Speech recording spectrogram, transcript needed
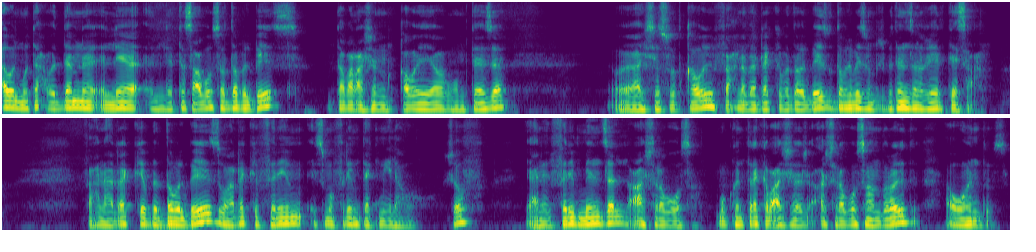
اول متاح قدامنا اللي هي التسعة بوصة ال Double Bass طبعا عشان قوية وممتازة. وعايزة صوت قوي فإحنا بنركب ال Double Bass وال Double Bass مش بتنزل غير تسعة. فإحنا هنركب ال Double Bass وهنركب frame اسمه frame تكميل أهو. شوف؟ يعني ال frame بينزل عشرة بوصة ممكن تركب عشرة بوصة Android أو Windows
